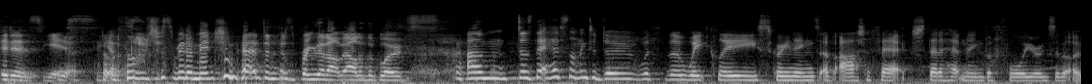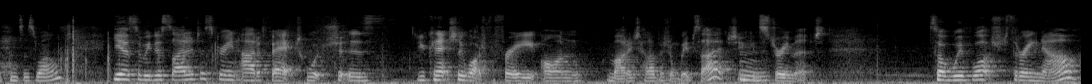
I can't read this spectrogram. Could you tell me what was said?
It is, yes. Yeah. I thought I'd just better mention that, didn't just bring that up out of the blue. Um, does that have something to do with the weekly screenings of artifacts that are happening before your exhibit opens as well? Yeah, so we decided to screen Artifact, which is you can actually watch for free on Māori television website. You can stream it. So we've watched three now,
